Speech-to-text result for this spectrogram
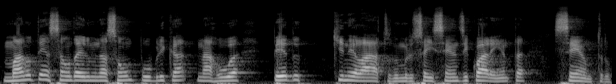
manutenção da iluminação pública na rua Pedro Quinelato, número 640, Centro.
